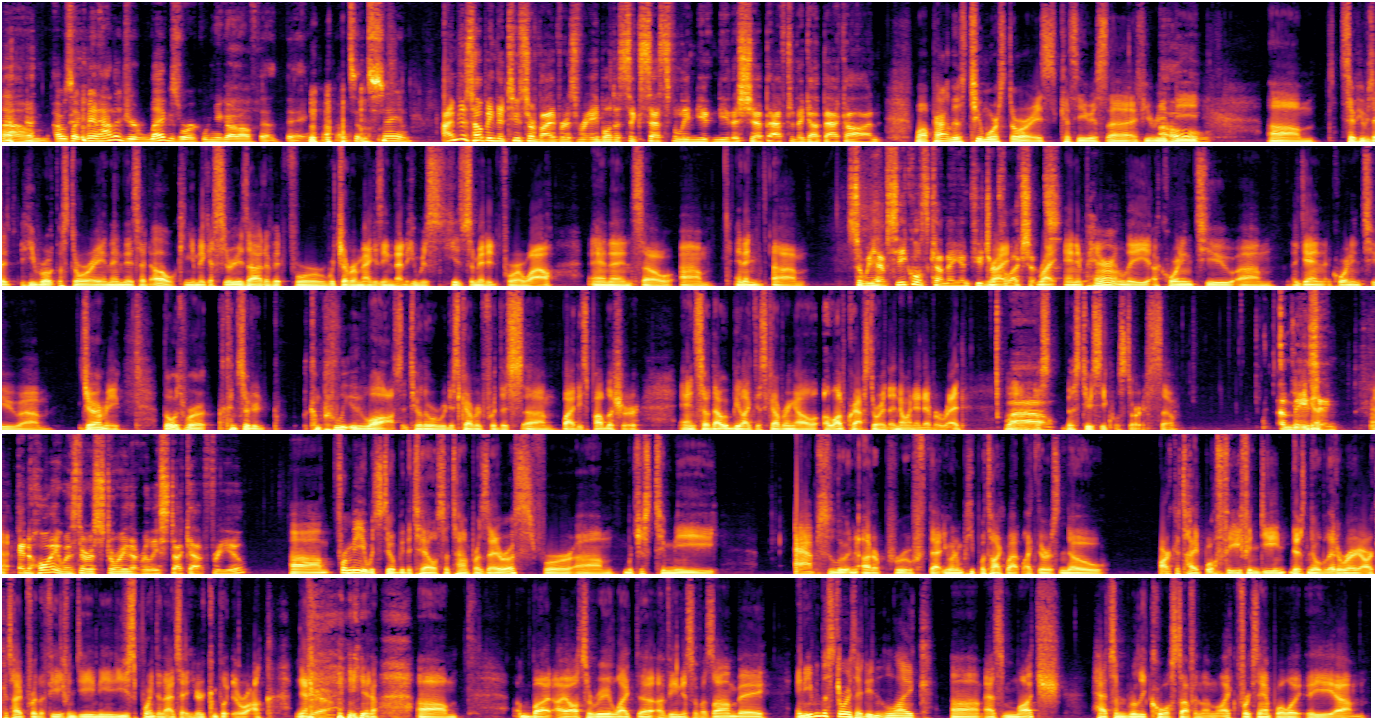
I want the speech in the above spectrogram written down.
um, I was like, man, how did your legs work when you got off that thing? That's insane. I'm just hoping the two survivors were able to successfully mutiny the ship after they got back on. well, apparently there's two more stories because he was. Uh, if you read Oh, the, um, so he was he wrote the story and then they said, oh, can you make a series out of it for whichever magazine that he was he had submitted for a while, and then so um, and then um, so we have sequels coming in future right, collections. Right. And apparently, according to, um, again, according to um, Jeremy, those were considered completely lost until they were discovered for this um, by this publisher. And so that would be like discovering a, a Lovecraft story that no one had ever read. Um, Wow. those, those two sequel stories. So Amazing. Yeah. And Hoy, was there a story that really stuck out for you? um, for me, it would still be the tale of Satampra Zeiros, for um, which is to me absolute and utter proof that when people talk about like there's no archetypal thief in D, there's no literary archetype for the thief in D, and you just point to that and say you're completely wrong. Yeah, Yeah. you know. Um, but I also really liked uh, a Venus of Azombeii, and even the stories I didn't like um, as much had some really cool stuff in them. Like for example, the um,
